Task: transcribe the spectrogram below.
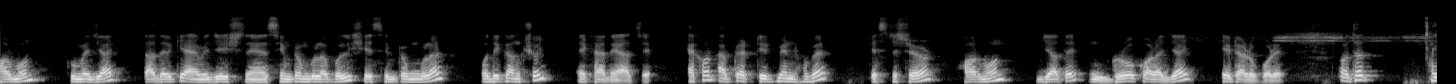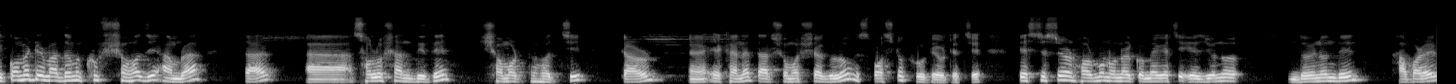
হরমোন কমে যায়, তাদেরকে আমি যে সিমটমগুলো বলি, সেই সিমটমগুলোর অধিকাংশই এখানে আছে। এখন আপনার ট্রিটমেন্ট হবে টেস্টোস্টেরন হরমোন যাতে গ্রো করা যায় এটার উপরে। অর্থাৎ এই কমেন্টের মাধ্যমে খুব সহজে আমরা তার সলিউশন দিতে সমর্থ হচ্ছি। কারণ এখানে তার সমস্যাগুলো স্পষ্ট ফুটে উঠেছে। টেস্টোস্টেরন হরমোন ওনার কমে গেছে, এর জন্য দৈনন্দিন খাবারের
